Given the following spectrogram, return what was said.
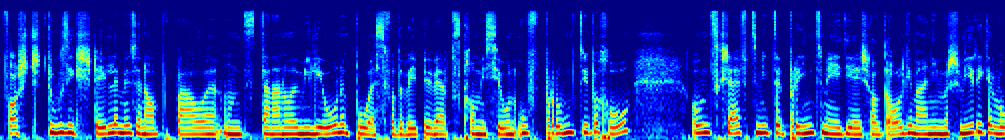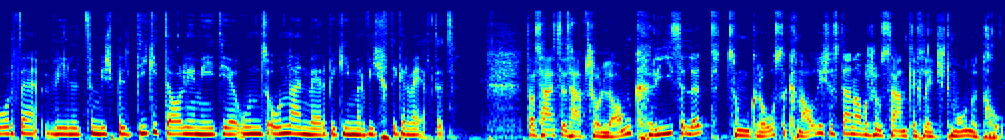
fast 1000 Stellen müssen abbauen und dann auch noch einen Millionenbus von der Wettbewerbskommission aufgebrummt bekommen. Und das Geschäft mit den Printmedien ist halt allgemein immer schwieriger geworden, weil zum Beispiel digitale Medien und Online-Werbung immer wichtiger werden. Das heißt, es hat schon lange kriselt. Zum grossen Knall ist es dann aber schlussendlich letzten Monat gekommen.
